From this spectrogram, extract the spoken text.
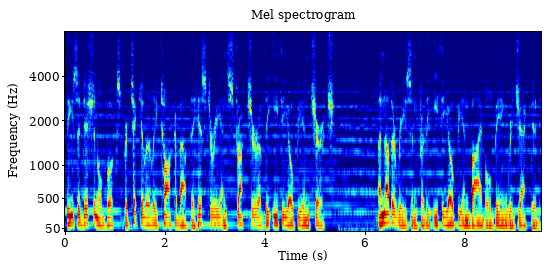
These additional books particularly talk about the history and structure of the Ethiopian Church. Another reason for the Ethiopian Bible being rejected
